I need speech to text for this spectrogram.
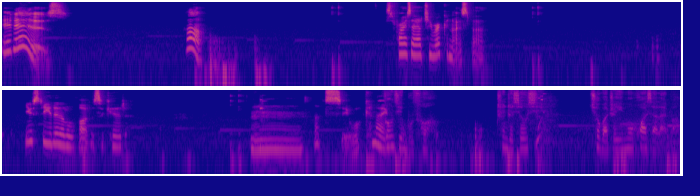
It is. Huh. Surprised I actually recognized that. Used to eat it a lot as a kid. Mm, let's see, what can I 风景不错， 趁着休息，就把这一幕画下来吧。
